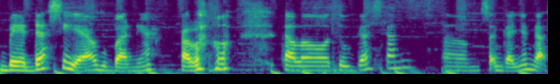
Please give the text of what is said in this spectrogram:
beda sih ya bebannya kalau kalau tugas kan em, seenggaknya nggak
